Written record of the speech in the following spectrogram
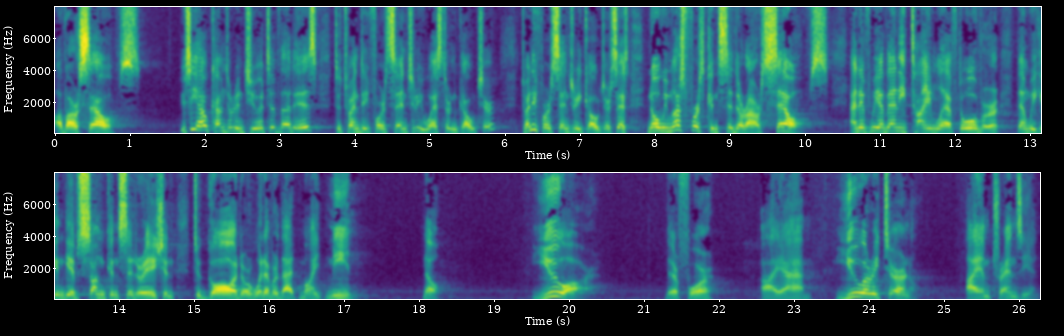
of ourselves. You see how counterintuitive that is to 21st century Western culture? 21st century culture says, no, we must first consider ourselves. And if we have any time left over, then we can give some consideration to God or whatever that might mean. No. You are. Therefore, I am. You are eternal. I am transient.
